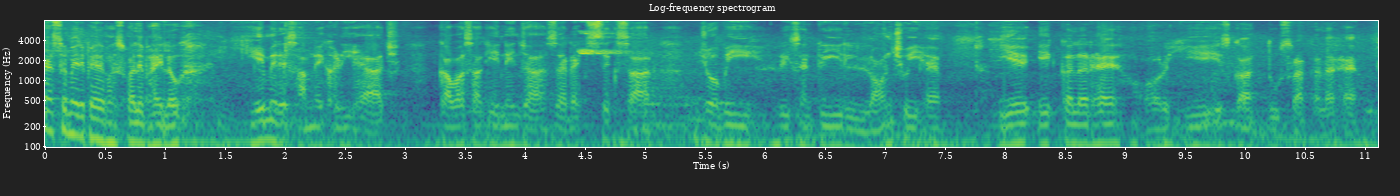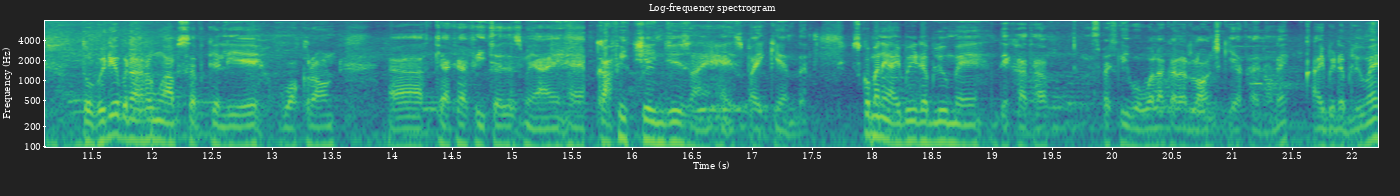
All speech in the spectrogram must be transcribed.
कैसे मेरे प्यारे मस वाले भाई लोग? ये मेरे सामने खड़ी है आज Kawasaki Ninja Z X six R जो भी रिसेंटली लॉन्च हुई है। ये एक कलर है और ये इसका दूसरा कलर है। तो वीडियो बना रहा हूँ आप सबके लिए वॉक अराउंड क्या क्या फीचर्स इसमें आए हैं। काफ़ी चेंजेस आए हैं इस बाइक के अंदर। इसको मैंने IBW में देखा था स्पेशली वो वाला कलर लॉन्च किया था इन्होंने IBW में।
